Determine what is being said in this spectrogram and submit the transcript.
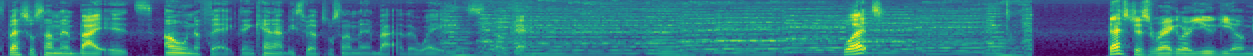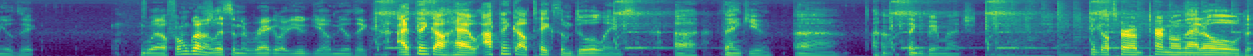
Special summon by its own effect and cannot be special summoned by other ways. Okay. What? That's just regular Yu-Gi-Oh music. Well, if I'm gonna listen to regular Yu-Gi-Oh music, I think I'll have. I think I'll take some Duel Links. Uh, thank you. Uh, thank you very much. I think I'll turn turn on that old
